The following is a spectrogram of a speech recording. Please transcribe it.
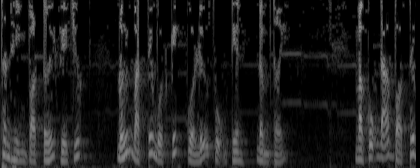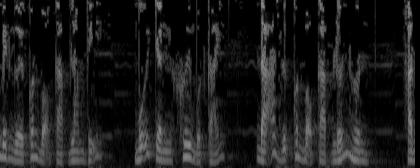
thân hình vọt tới phía trước Đối mặt với một kích của Lữ Phụng Tiên đâm tới mà cũng đã vọt tới bên người con bọ cạp Lam Vĩ, mỗi chân khơi một cái, đã dựng con bọ cạp lớn hơn, hắn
